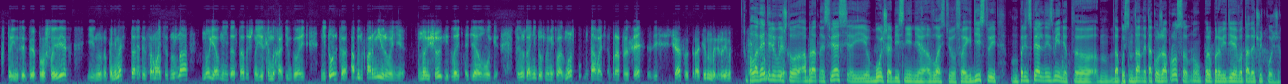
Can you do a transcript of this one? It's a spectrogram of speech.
в принципе, прошлый век – и нужно понимать, да, эта информация нужна, но явно недостаточно, если мы хотим говорить не только об информировании, но еще и говорить о диалоге. То есть граждане должны иметь возможность давать обратную связь здесь и сейчас в оперативном режиме. Полагаете ли вы, что обратная связь и больше объяснения властью своих действий принципиально изменит, э, допустим, данные такого же опроса, ну, проведя его тогда чуть позже?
